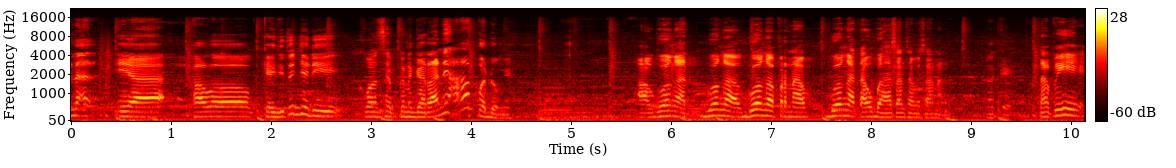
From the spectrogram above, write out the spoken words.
nah, ya kalau kayak gitu jadi konsep kenegaraannya apa dong ya? ah gue nggak gue nggak gue nggak pernah gue nggak tahu bahasan sampai sana Oke. tapi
